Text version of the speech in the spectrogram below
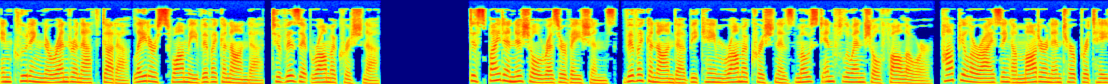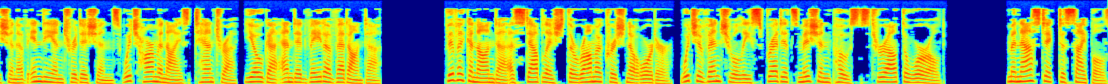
including Narendranath Dutta later Swami Vivekananda, to visit Ramakrishna. Despite initial reservations, Vivekananda became Ramakrishna's most influential follower, popularizing a modern interpretation of Indian traditions which harmonized Tantra, Yoga and Advaita Vedanta. Vivekananda established the Ramakrishna order, which eventually spread its mission posts throughout the world. Monastic disciples,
